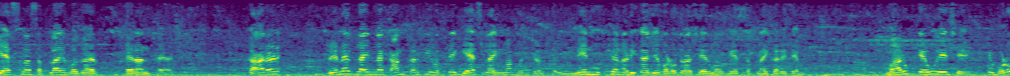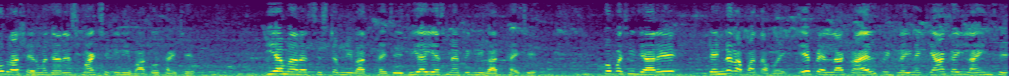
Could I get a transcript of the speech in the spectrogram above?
ગેસના સપ્લાય વગર હેરાન થયા છે. કારણ ડ્રેનેજ લાઇનના કામ કરતી વખતે ગેસ લાઇનમાં પંચર થયું. મેન મુખ્ય નળિકા જે વડોદરા શહેરમાં ગેસ સપ્લાય કરે તેમ. મારું કહેવું એ છે કે વડોદરા શહેરમાં જ્યારે સ્માર્ટ સિટીની વાતો થાય છે, ઈએમઆરએસ સિસ્ટમની વાત થાય છે, જીઆઈએસ મેપિંગની વાત થાય છે, તો પછી જ્યારે ટેન્ડર અપાતા હોય, એ પહેલાં ટ્રાયલ પીટ લઈને ક્યાં કઈ લાઇન છે,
